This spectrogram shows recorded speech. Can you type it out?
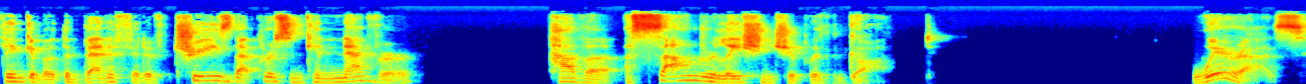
think about the benefit of trees. That person can never have a, a sound relationship with God. Whereas,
